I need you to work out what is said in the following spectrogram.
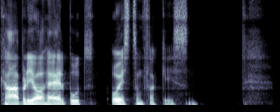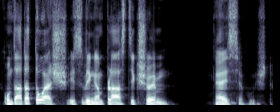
Kabeljau, Heilbutt, alles zum Vergessen. Und auch der Dorsch ist wegen einem Plastikschirm. Ja, ist ja wurscht.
